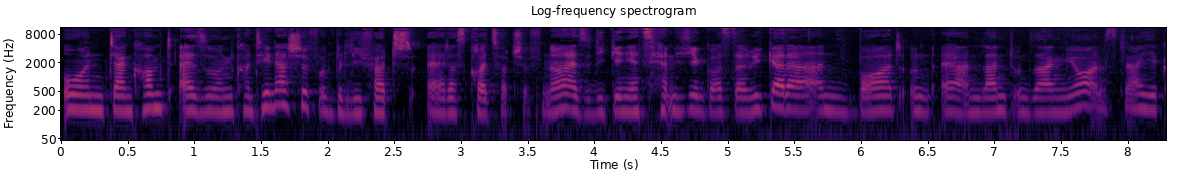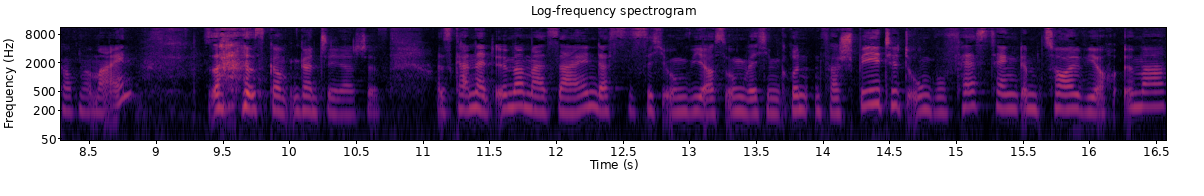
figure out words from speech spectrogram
und dann kommt also ein Containerschiff und beliefert äh, das Kreuzfahrtschiff. Ne? Also die gehen jetzt ja nicht in Costa Rica da an Bord und äh, an Land und sagen, ja, alles klar, hier kaufen wir mal ein. Sondern es kommt ein Containerschiff. Und es kann halt immer mal sein, dass es sich irgendwie aus irgendwelchen Gründen verspätet, irgendwo festhängt im Zoll, wie auch immer,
